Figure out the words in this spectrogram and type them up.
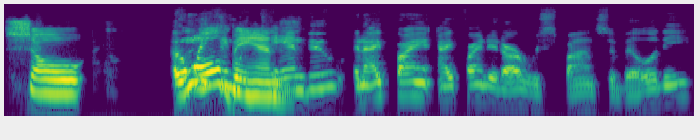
So The only all thing bands- we can do, and I find I find it our responsibility,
